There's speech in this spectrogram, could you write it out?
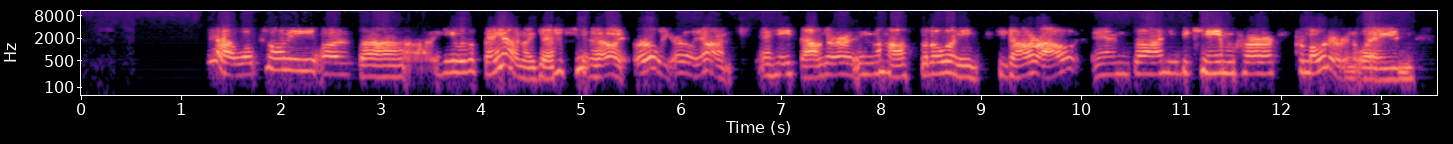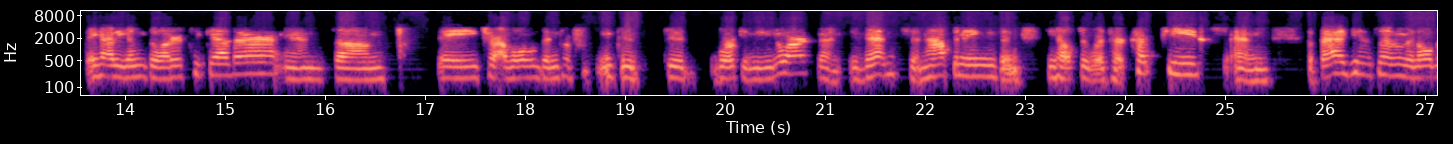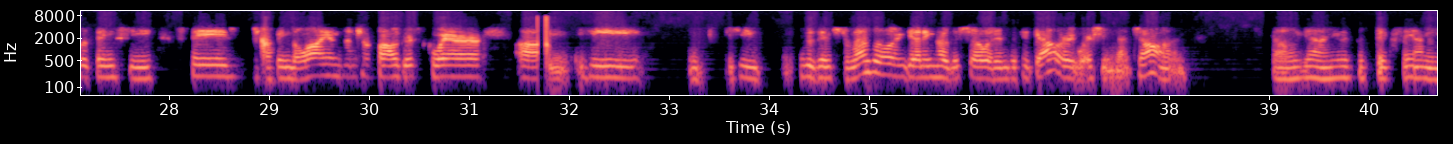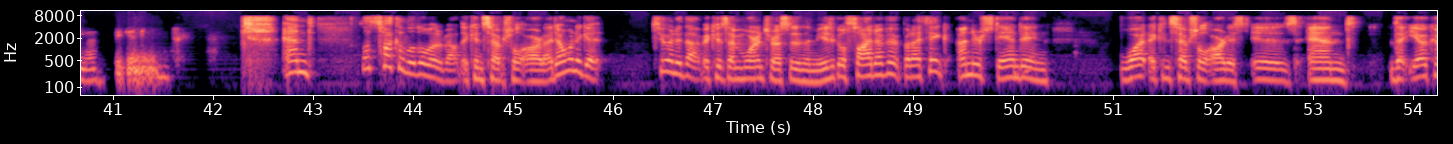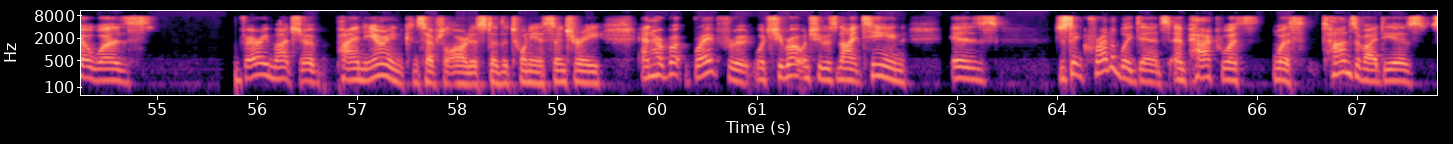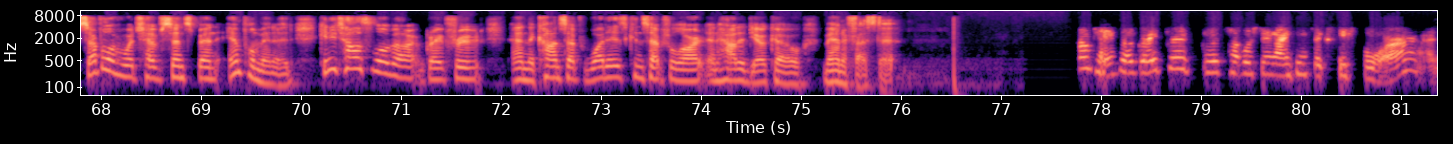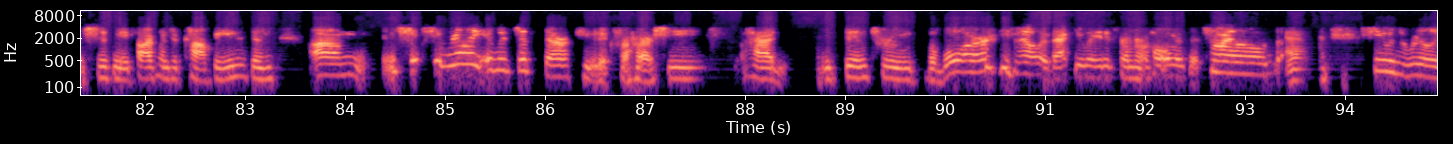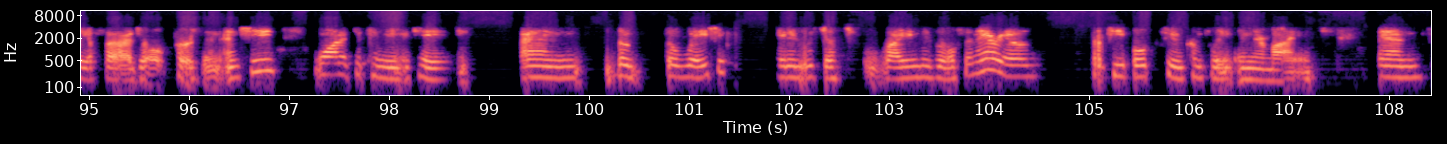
yeah well tony was uh he was a fan i guess you know early early on. And he found her in the hospital and he he got her out and uh he became her promoter in a way. And they had a young daughter together and um they traveled and did, did work in New York and events and happenings, and he helped her with her cut piece and the bagism and all the things she trapping the lions in Trafalgar Square. Um, he he was instrumental in getting her the show at Indica Gallery where she met John. So yeah, he was a big fan in the beginning. And let's talk a little bit about the conceptual art. I don't want to get too into that because I'm more interested in the musical side of it. But I think understanding what a conceptual artist is and that Yoko was very much a pioneering conceptual artist of the 20th century. And her book Grapefruit, which she wrote when she was 19, is just incredibly dense and packed with with tons of ideas, several of which have since been implemented. Can you tell us a little bit about Grapefruit and the concept? What is conceptual art, and how did Yoko manifest it? Okay, so Grapefruit was published in 1964, and she made 500 copies, and um, she she really it was just therapeutic for her. She had been through the war, you know, evacuated from her home as a child, and she was really a fragile person, and she wanted to communicate, and the the way she communicated was just writing these little scenarios for people to complete in their minds. And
